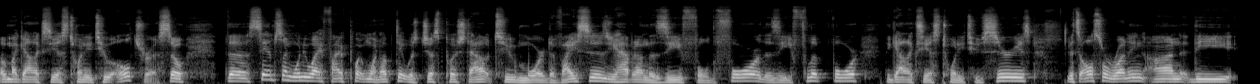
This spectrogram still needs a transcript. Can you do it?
of my Galaxy S22 Ultra. So the Samsung One UI 5.1 update was just pushed out to more devices. You have it on the Z Fold 4, the Z Flip 4, the Galaxy S22 series. It's also running on the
